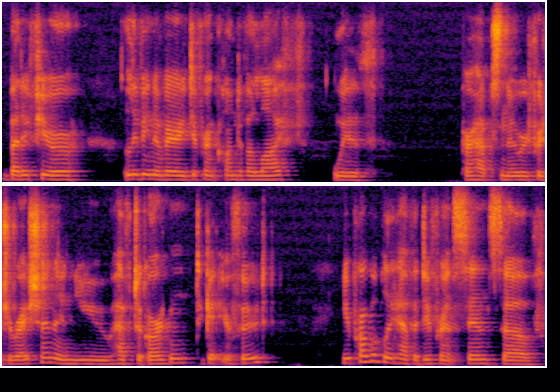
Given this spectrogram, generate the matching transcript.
But if you're living a very different kind of a life with perhaps no refrigeration and you have to garden to get your food, you probably have a different sense of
